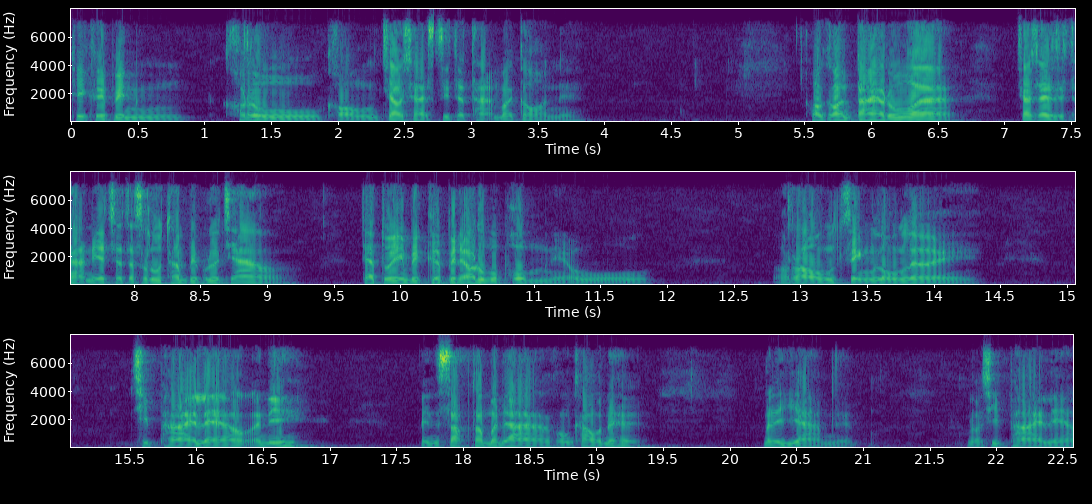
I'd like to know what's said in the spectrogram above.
ที่เคยเป็นครูของเจ้าชายสิทธัตถะมาก่อนเนี่ยพอก่อนตายรู้ว่าเจ้าชายสิทธัตถะเนี่ยจะตรัสรู้ธรรมเป็นพระเจ้า แต่ตัวเองไปเกิดเป็นอรูปภพเนี่ย โอ้โหร้องเสียงหลงเลยฉิบหายแล้ว อันนี้เป็นศัพท์ธรรมดาของเขานะฮะไม่ได้ยามเนี่ย เราชิบหายแล้ว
